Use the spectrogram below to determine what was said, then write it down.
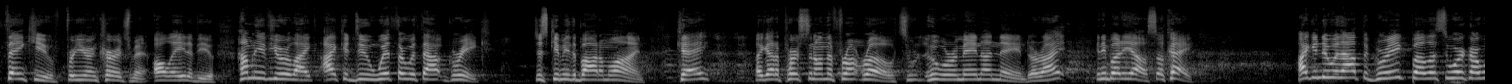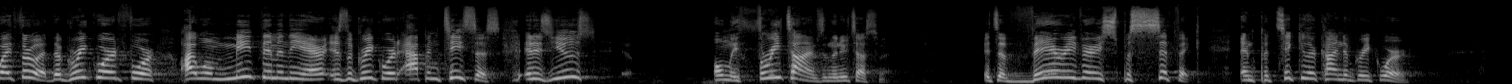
Thank you for your encouragement, all eight of you. How many of you are like, I could do with or without Greek? Just give me the bottom line, okay? I got a person on the front row who will remain unnamed, all right? Anybody else? Okay. I can do without the Greek, but let's work our way through it. The Greek word for I will meet them in the air is the Greek word apantesis. It is used only three times in the New Testament. It's a very, very specific and particular kind of Greek word.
